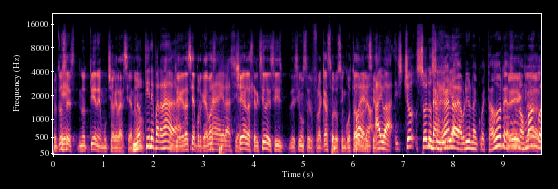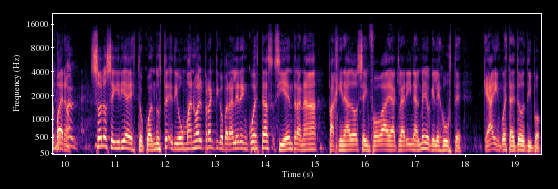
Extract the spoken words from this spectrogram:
Entonces no tiene mucha gracia, ¿no? Eh, no tiene para nada. No tiene gracia porque además Nada de gracia. llegan las elecciones y decimos el fracaso de los encuestadores. Bueno, siempre. ahí va. Yo solo Unas seguiría... ganas de abrir una encuestadora, hacer Sí, unos claro. mangos, Bueno, total. solo seguiría esto. Cuando usted, digo, un manual práctico para leer encuestas, si entran a Página 12, a Infobae, a Clarín, al medio que les guste, que hay encuestas de todo tipo.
